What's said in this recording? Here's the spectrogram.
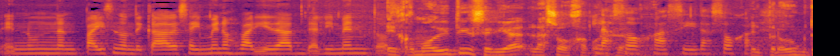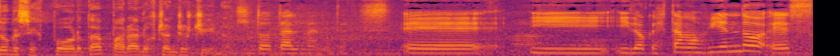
en un país en donde cada vez hay menos variedad de alimentos. El commodity sería la soja, por La soja, sí, la soja. El producto que se exporta para los chanchos chinos. Totalmente. Eh, y lo que estamos viendo es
